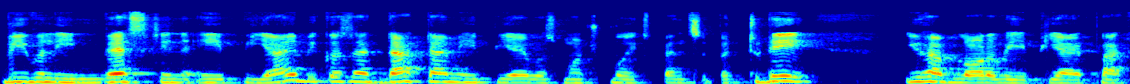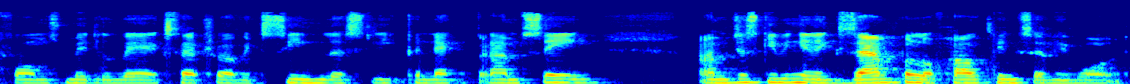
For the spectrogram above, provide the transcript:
we will invest in API because at that time API was much more expensive. But today you have a lot of API platforms, middleware, etc., which seamlessly connect. But I'm saying, I'm just giving an example of how things have evolved.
